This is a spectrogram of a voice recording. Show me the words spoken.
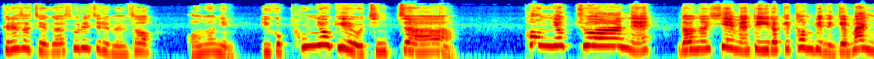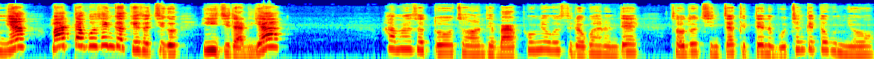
그래서 제가 소리 지르면서 어머님 이거 폭력이에요 진짜 폭력 좋아하네 너는 시애미한테 이렇게 덤비는 게 맞냐? 맞다고 생각해서 지금 이 지랄이야? 하면서 또 저한테 막 폭력을 쓰려고 하는데 저도 진짜 그때는 못 참겠더군요.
